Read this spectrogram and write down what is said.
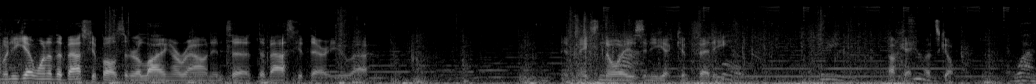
When you get one of the basketballs that are lying around into the basket there, you uh, it makes noise and you get confetti. Okay, let's go. one.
